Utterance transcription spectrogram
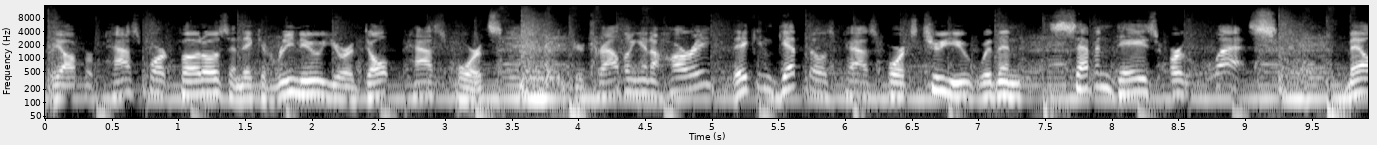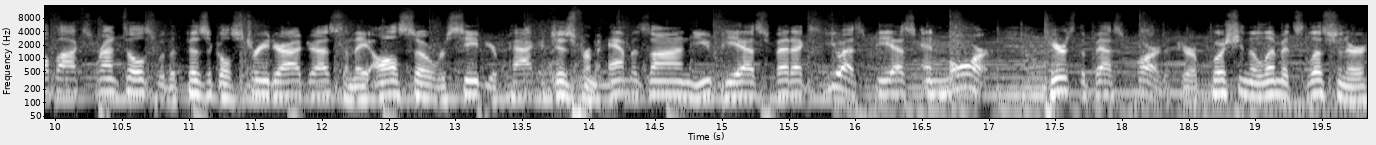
They offer passport photos and they can renew your adult passports. If you're traveling in a hurry, they can get those passports to you within seven days or less. Mailbox rentals with a physical street address, and they also receive your packages from Amazon, UPS, FedEx, USPS, and more. Here's the best part. If you're a Pushing the Limits listener,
